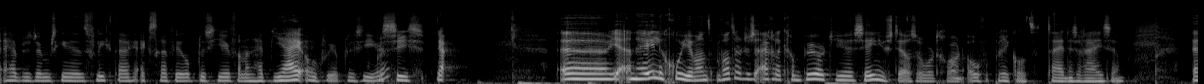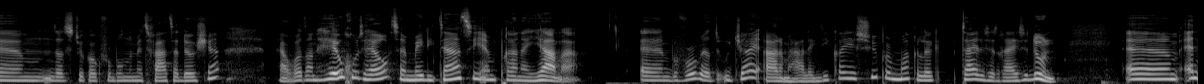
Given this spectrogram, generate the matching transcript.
hebben ze er misschien in het vliegtuig extra veel plezier van. Dan heb jij ook weer plezier. Precies. Ja. Eh, ja, een hele goeie. Want wat er dus eigenlijk gebeurt, je zenuwstelsel wordt gewoon overprikkeld tijdens reizen. Ehm, dat is natuurlijk ook verbonden met Vata Dosha. Nou, wat dan heel goed helpt, zijn meditatie en pranayama. Ehm, bijvoorbeeld de Ujjayi-ademhaling. Die kan je super makkelijk tijdens het reizen doen. Ehm, en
